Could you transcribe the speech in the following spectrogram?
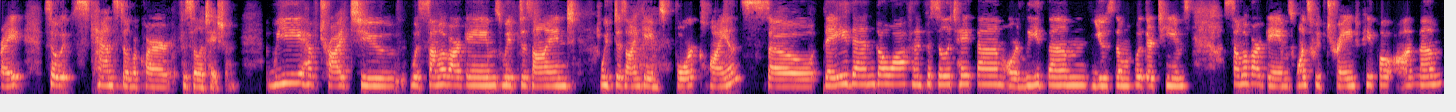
Right? So it can still require facilitation. We have tried to, with some of our games, we've designed We've designed games for clients, so they then go off and facilitate them or lead them, use them with their teams. Some of our games, once we've trained people on them,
